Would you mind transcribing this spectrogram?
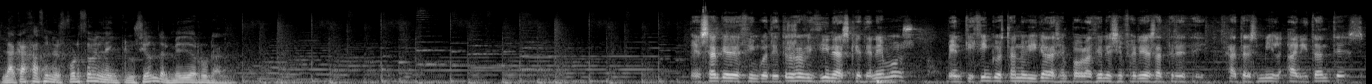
la Caja hace un esfuerzo en la inclusión del medio rural. Pensar que de 53 oficinas que tenemos, 25 están ubicadas en poblaciones inferiores a 13 a 3.000 habitantes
